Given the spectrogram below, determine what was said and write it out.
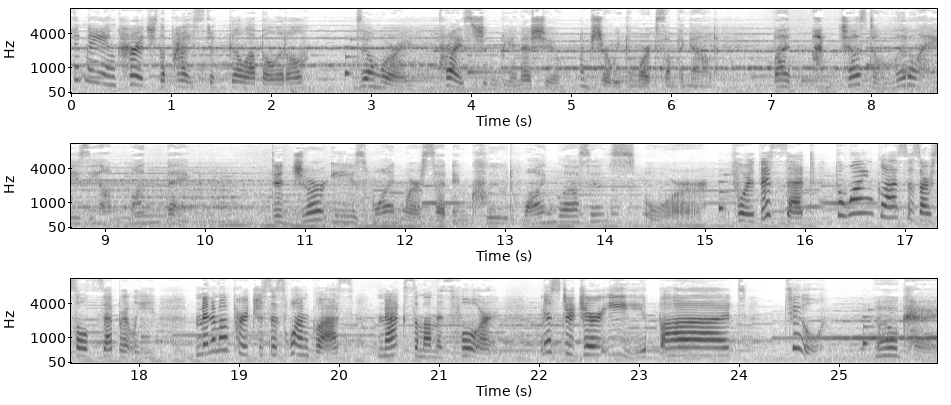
it may encourage the price to go up a little. Don't worry, price shouldn't be an issue. I'm sure we can work something out. But I'm just a little hazy on one thing. Did Zhiyi's wineware set include wine glasses, or. For this set, the wine glasses are sold separately. Minimum purchase is one glass, maximum is four. Mr. Jur E bought two. Okay.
